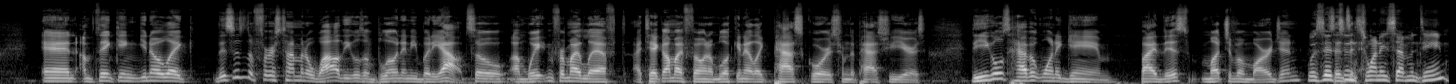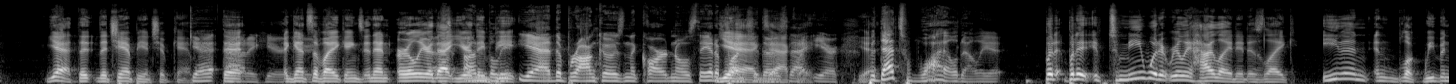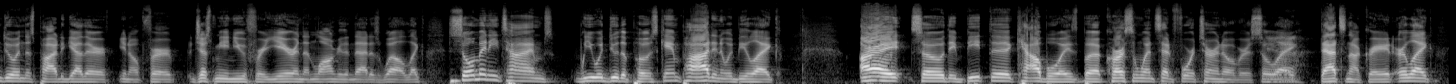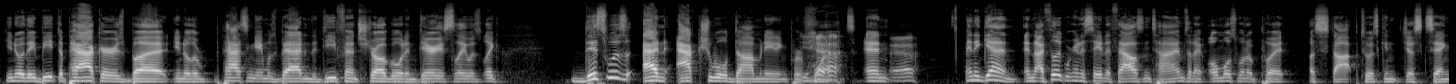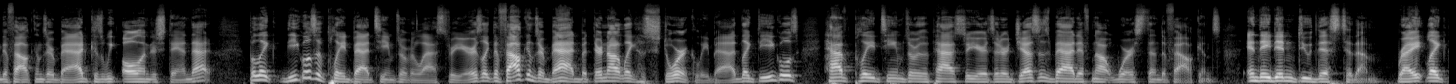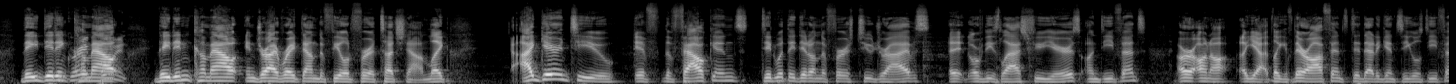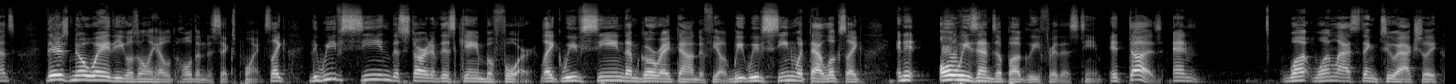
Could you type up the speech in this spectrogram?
and I'm thinking, you know, like this is the first time in a while the Eagles have blown anybody out. So I'm waiting for my Lyft. I take out my phone. I'm looking at like past scores from the past few years. The Eagles haven't won a game by this much of a margin. Was it since, 2017? Yeah, the the championship game. Get The- outta here, against dude. the Vikings, and then earlier that year they beat. Yeah, the Broncos and the Cardinals. They had a Yeah, bunch of those that year. Yeah. But that's wild, Eliot. But but it, it- to me, what it really highlighted is like even and look, we've been doing this pod together, you know, for just me and you for a year, and then longer than that as well. Like so many times, we would do the post game pod, and it would be like. All right, so they beat the Cowboys, but Carson Wentz had four turnovers, so Yeah. like that's not great. Or like you know they beat the Packers, but you know the passing game was bad and the defense struggled, and Darius Slay was like, this was an actual dominating performance, and Yeah. And again, and I feel like we're going to say it a thousand times, and I almost want to put a stop to us just saying the Falcons are bad because we all understand that. But like the Eagles have played bad teams over the last three years. Like the Falcons are bad, but they're not like historically bad. Like the Eagles have played teams over the past three years that are just as bad, if not worse, than the Falcons, and they didn't do this to them, right? Like they didn't come out. They didn't come out and drive right down the field for a touchdown. Like I guarantee you, if the Falcons did what they did on the first two drives uh, over these last few years on defense, or on uh, yeah, like if their offense did that against Eagles defense, there's no way the Eagles only hold, hold them to six points. Like the, we've seen the start of this game before. Like we've seen them go right down the field. We we've seen what that looks like, and it always ends up ugly for this team. It does, and one one last thing too, actually,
